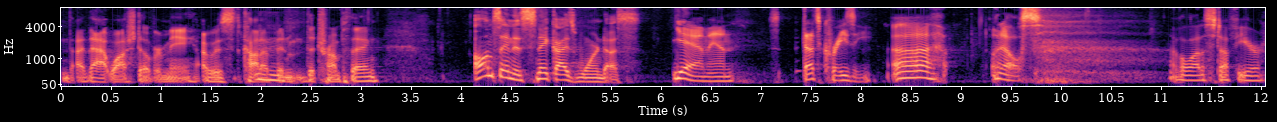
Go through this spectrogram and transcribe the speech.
that washed over me. I was caught up in the Trump thing. All I'm saying is Snake Eyes warned us. Yeah, man. That's crazy. Uh what else? I have a lot of stuff here,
